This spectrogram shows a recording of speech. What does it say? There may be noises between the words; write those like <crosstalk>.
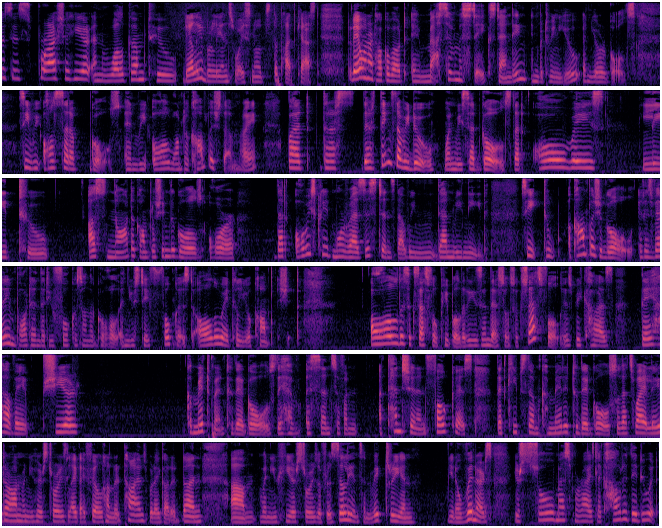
This is Prasha here, and welcome to Daily Brilliance Voice Notes, the podcast. Today, I want to talk about a massive mistake standing in between you and your goals. See, we all set up goals and we all want to accomplish them, right? But there's there are things that we do when we set goals that always lead to us not accomplishing the goals or that always create more resistance that we than we need See, to accomplish a goal, it is very important that you focus on the goal and you stay focused all the way till you accomplish it. All the successful people, the reason they're so successful is because they have a sheer commitment to their goals. They have a sense of an attention and focus that keeps them committed to their goals. So that's why later on, when you hear stories like I failed 100 times, but I got it done, um, when you hear stories of resilience and victory and you know winners you're so mesmerized like how did they do it?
